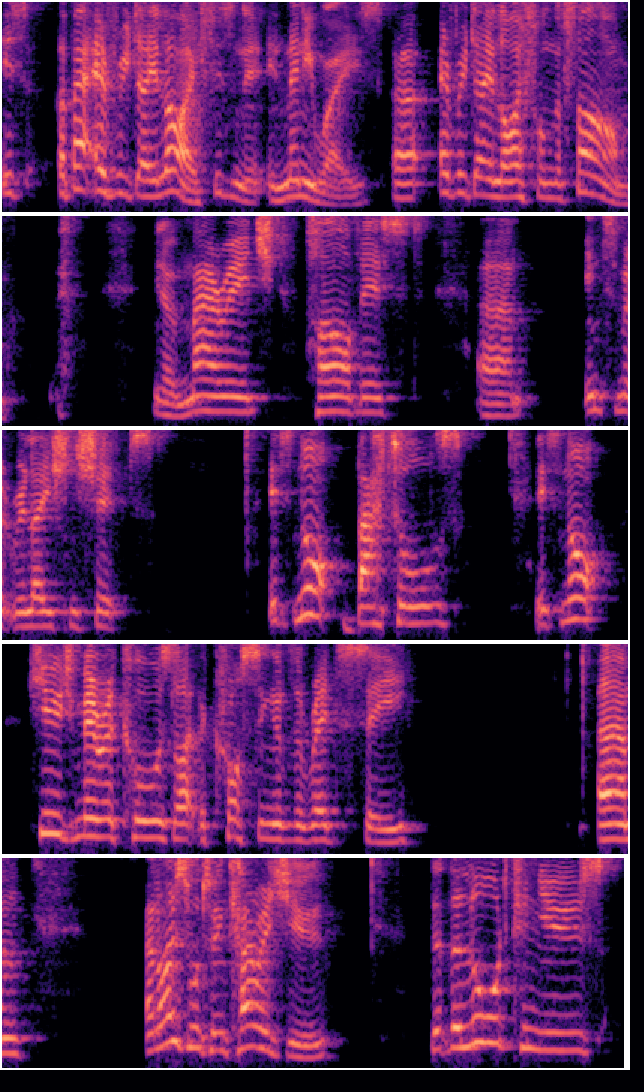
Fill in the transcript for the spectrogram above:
is about everyday life, isn't it? In many ways, uh, everyday life on the farm, you know, marriage, harvest, um, intimate relationships. It's not battles. It's not huge miracles like the crossing of the Red Sea. Um, and I just want to encourage you that the Lord can use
